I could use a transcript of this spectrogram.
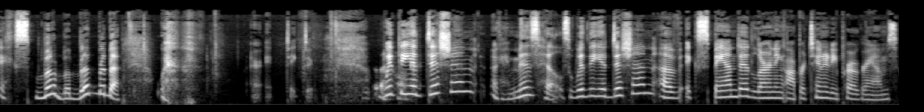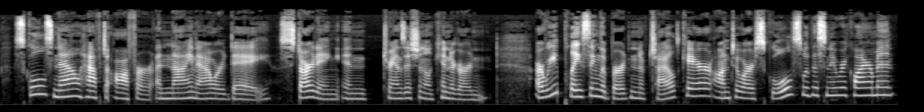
ex, blah, blah, blah, blah, blah. All right, take two. With the addition, okay, Ms. Hills, with the addition of expanded learning opportunity programs, schools now have to offer a nine hour day starting in transitional kindergarten. Are we placing the burden of childcare onto our schools with this new requirement?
